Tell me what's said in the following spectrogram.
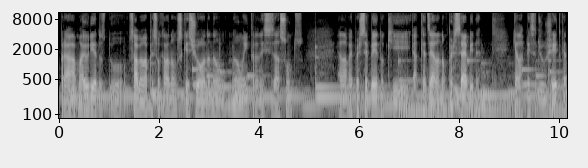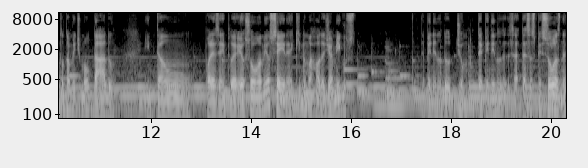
para a maioria dos do, sabe uma pessoa que ela não se questiona não não entra nesses assuntos ela vai percebendo que quer dizer ela não percebe né? Que ela pensa de um jeito que é totalmente moldado. Então por exemplo eu sou homem eu sei né? Que numa roda de amigos dependendo do, de dependendo dessas pessoas né?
